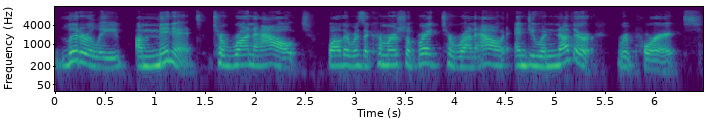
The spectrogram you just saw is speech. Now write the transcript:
literally a minute to run out while there was a commercial break to run out and do another report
